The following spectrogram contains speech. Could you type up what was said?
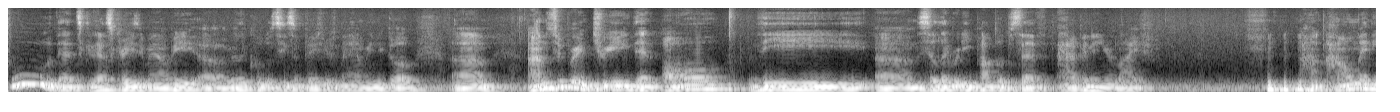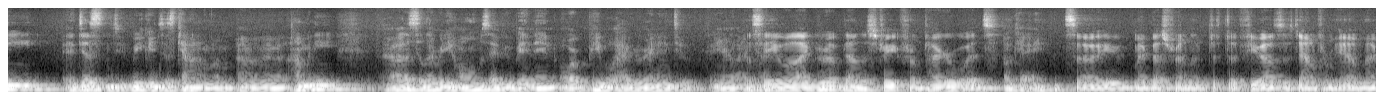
Whew, that's that's crazy, man. It'll be uh, really cool to see some pictures, man, when you go. Um, I'm super intrigued that all the um, celebrity pop-ups that happened in your life. how, how many? Just we could just count them. Um, how many uh, celebrity homes have you been in, or people have you ran into in your life? Let's see. Well, I grew up down the street from Tiger Woods, Okay. so he, my best friend lived just a few houses down from him. I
